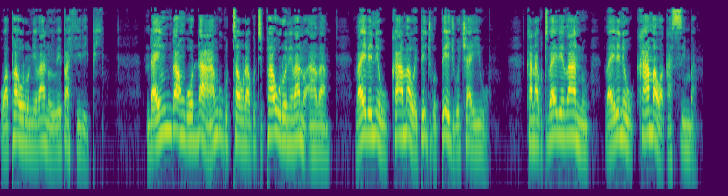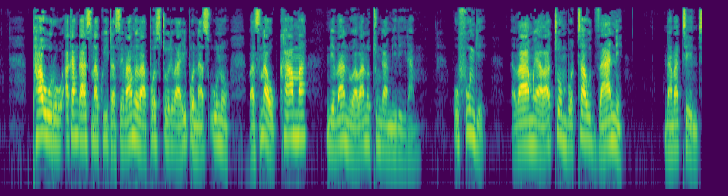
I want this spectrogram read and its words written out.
hwapauro nevanhu vepafiripi ndaingangoda hangu kutaura kuti pauro nevanhu ava vaive neukama hwepedyo pedyo chaihwo kana kuti vaive vanhu vaive neukama hwakasimba. Pauro akanga asina kuita sevamwe vapostori varipo nhasi uno vasina ukama nevanhu vavanotungamirira. Ufunge vamwe havatombotaudzane navatendi.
